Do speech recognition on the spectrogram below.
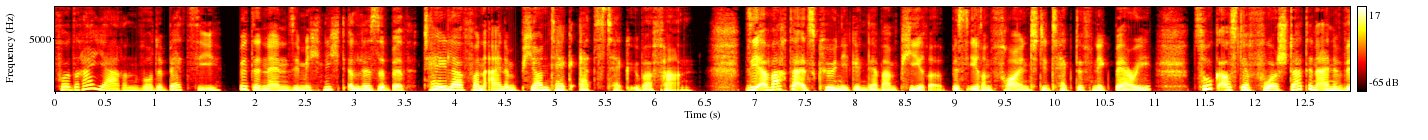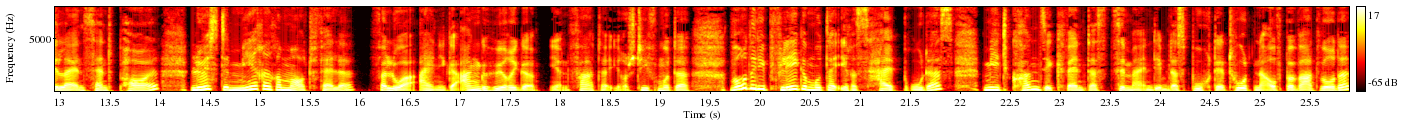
Vor drei Jahren wurde Betsy, bitte nennen Sie mich nicht Elizabeth, Taylor von einem Piontek Aztec überfahren. Sie erwachte als Königin der Vampire, bis ihren Freund Detective Nick Barry zog aus der Vorstadt in eine Villa in St. Paul, löste mehrere Mordfälle, verlor einige Angehörige, ihren Vater, ihre Stiefmutter, wurde die Pflegemutter ihres Halbbruders, mied konsequent das Zimmer, in dem das Buch der Toten aufbewahrt wurde,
